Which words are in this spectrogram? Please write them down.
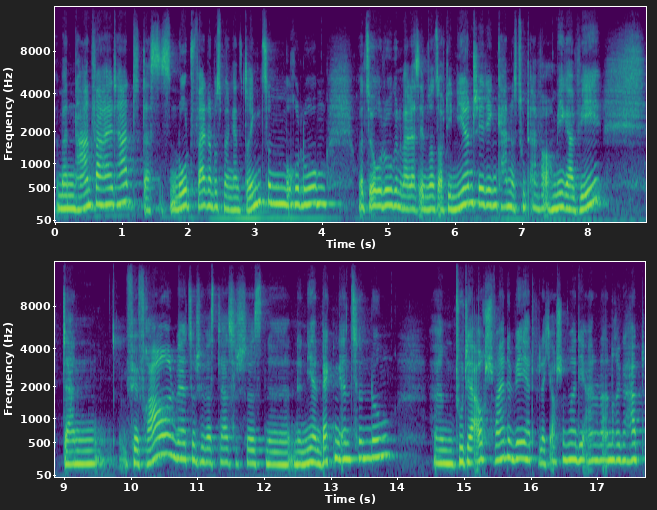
wenn man einen Harnverhalt hat, das ist ein Notfall, da muss man ganz dringend zum Urologen oder zur Urologin, weil das eben sonst auch die Nieren schädigen kann. Das tut einfach auch mega weh. Dann für Frauen wäre zum Beispiel was Klassisches eine, eine Nierenbeckenentzündung. Ähm, tut ja auch Schweineweh, hat vielleicht auch schon mal die ein oder andere gehabt.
